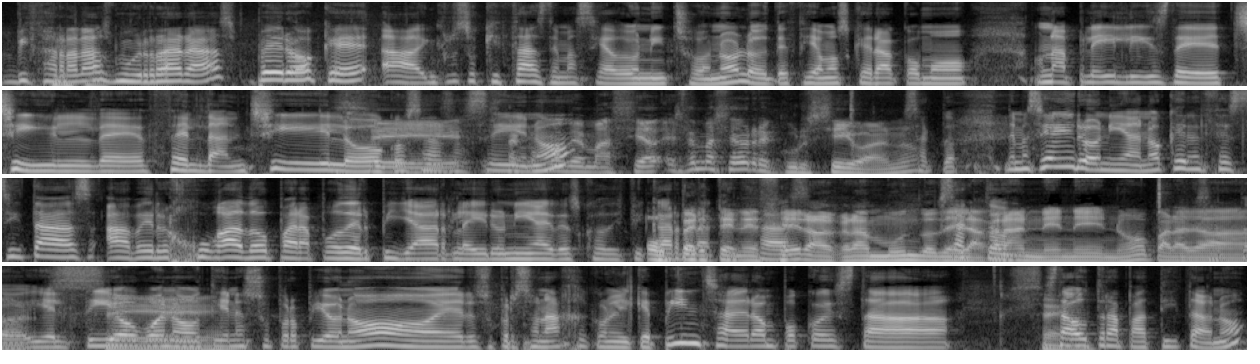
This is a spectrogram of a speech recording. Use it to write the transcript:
bizarradas muy raras, pero que ah, incluso quizás demasiado nicho. ¿no? Lo decíamos que era como una playlist de chill, de Zelda and chill o Sí, cosas así, ¿no? demasiado- es demasiado recursiva, ¿no? Exacto. Demasiada ironía, ¿no? Que necesitas haber jugado para poder pillar la ironía y O descodificarla. pertenecer quizás. al gran mundo de Exacto. la gran nene, ¿no? Para Exacto. Y el tío, Sí. bueno, tiene su propio, ¿no? Su personaje con el que pincha, era un poco esta, Sí. esta otra patita, ¿no?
